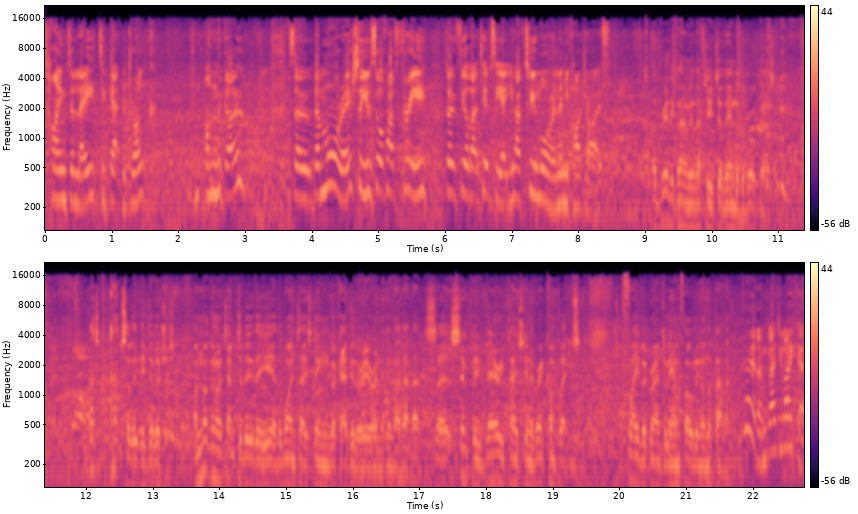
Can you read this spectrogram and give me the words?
time delay to get the drunk on the go. So they're moreish, so you sort of have three, don't feel that tipsy yet, you have two more, and then you can't drive. I'm really glad we left you till the end of the broadcast. That's absolutely delicious. I'm not going to attempt to do the uh, the wine tasting vocabulary or anything like that. That's uh, simply very tasty and a very complex flavour gradually unfolding on the palate. Good, I'm glad you like it.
